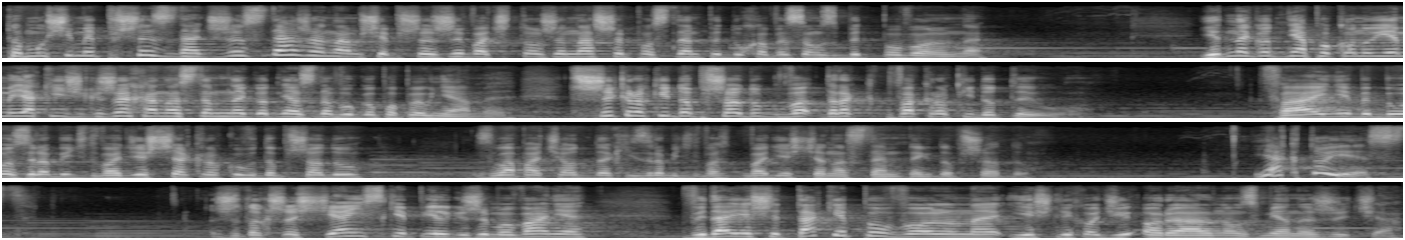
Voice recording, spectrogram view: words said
to musimy przyznać, że zdarza nam się przeżywać to, że nasze postępy duchowe są zbyt powolne. Jednego dnia pokonujemy jakiś grzech, a następnego dnia znowu go popełniamy. Trzy kroki do przodu, dwa, dwa kroki do tyłu. Fajnie by było zrobić 20 kroków do przodu, złapać oddech i zrobić 20 następnych do przodu. Jak to jest, że to chrześcijańskie pielgrzymowanie wydaje się takie powolne, jeśli chodzi o realną zmianę życia?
